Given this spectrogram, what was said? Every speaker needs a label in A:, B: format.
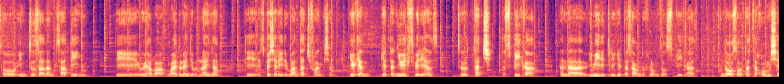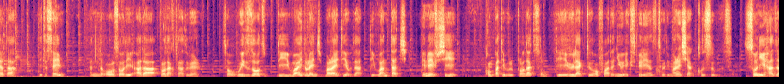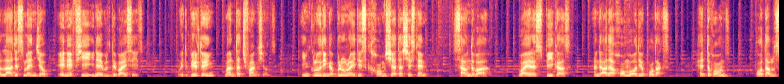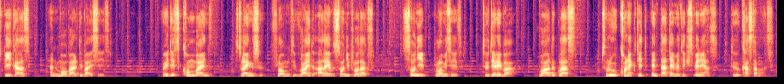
A: So in 2013, the, we have a wide range of lineup, the, especially the one-touch function. You can get a new experience to touch the speaker and uh, immediately get the sound from those speakers. And also touch the home theater, it's the same. And also the other products as well. So with those, the wide range variety of the, the one-touch NFC compatible products, we like to offer the new experience to the Malaysian consumers. Sony has the largest range of NFC-enabled devices with built-in one-touch functions, including a Blu-ray disc home theater system, soundbar, wireless speakers, and other home audio products, headphones, portable speakers, and mobile devices. With this combined strength from the wide array of Sony products, Sony promises to deliver world-class true connected entertainment experience to customers.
